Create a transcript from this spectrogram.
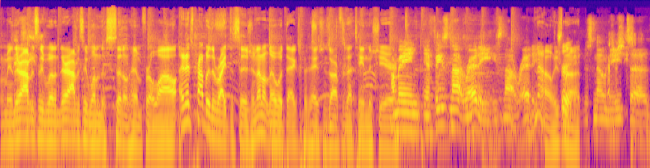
I mean, they're obviously willing, they're obviously wanting to sit on him for a while, and it's probably the right decision. I don't know what the expectations are for that team this year. I mean, if he's not ready, he's not ready. no, he's True. not. There's no That's need to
